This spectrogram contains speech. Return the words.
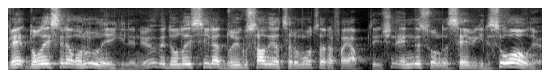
Ve dolayısıyla onunla ilgileniyor ve dolayısıyla duygusal yatırımı o tarafa yaptığı için eninde sonunda sevgilisi o oluyor.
